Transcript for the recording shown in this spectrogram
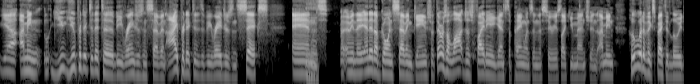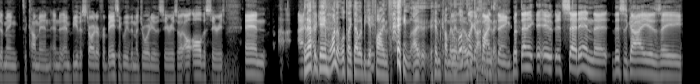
Yeah, I mean, you you predicted it to be Rangers in seven. I predicted it to be Rangers in six, and mm-hmm. I mean, they ended up going seven games, but there was a lot just fighting against the Penguins in this series, like you mentioned. I mean, who would have expected Louis Domingue to come in and, and be the starter for basically the majority of the series, all, all the series? And I, and after I, game one, it looked like that would be a fine thing. I, him coming it in, it looked like a fine thing. But then it, it, it set in that this guy is a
